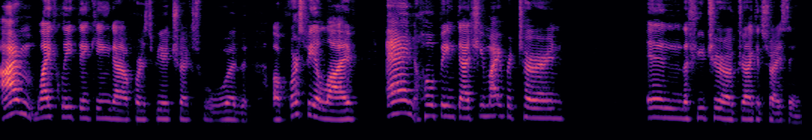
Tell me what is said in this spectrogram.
I'm likely thinking that of course Beatrix would of course be alive and hoping that she might return in the future of Dragon's Rising.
